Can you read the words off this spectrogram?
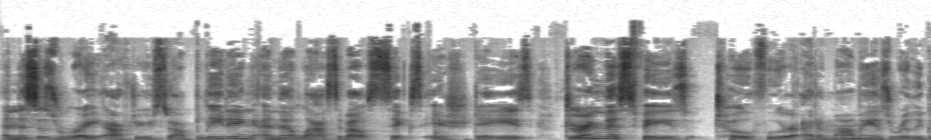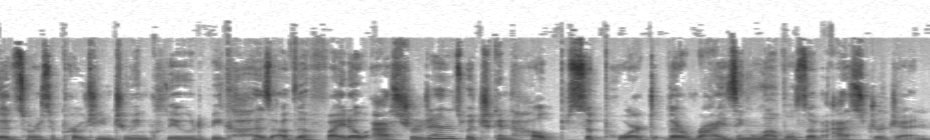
and this is right after you stop bleeding, and that lasts about six ish days. During this phase, tofu or edamame is a really good source of protein to include because of the phytoestrogens, which can help support the rising levels of estrogen.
